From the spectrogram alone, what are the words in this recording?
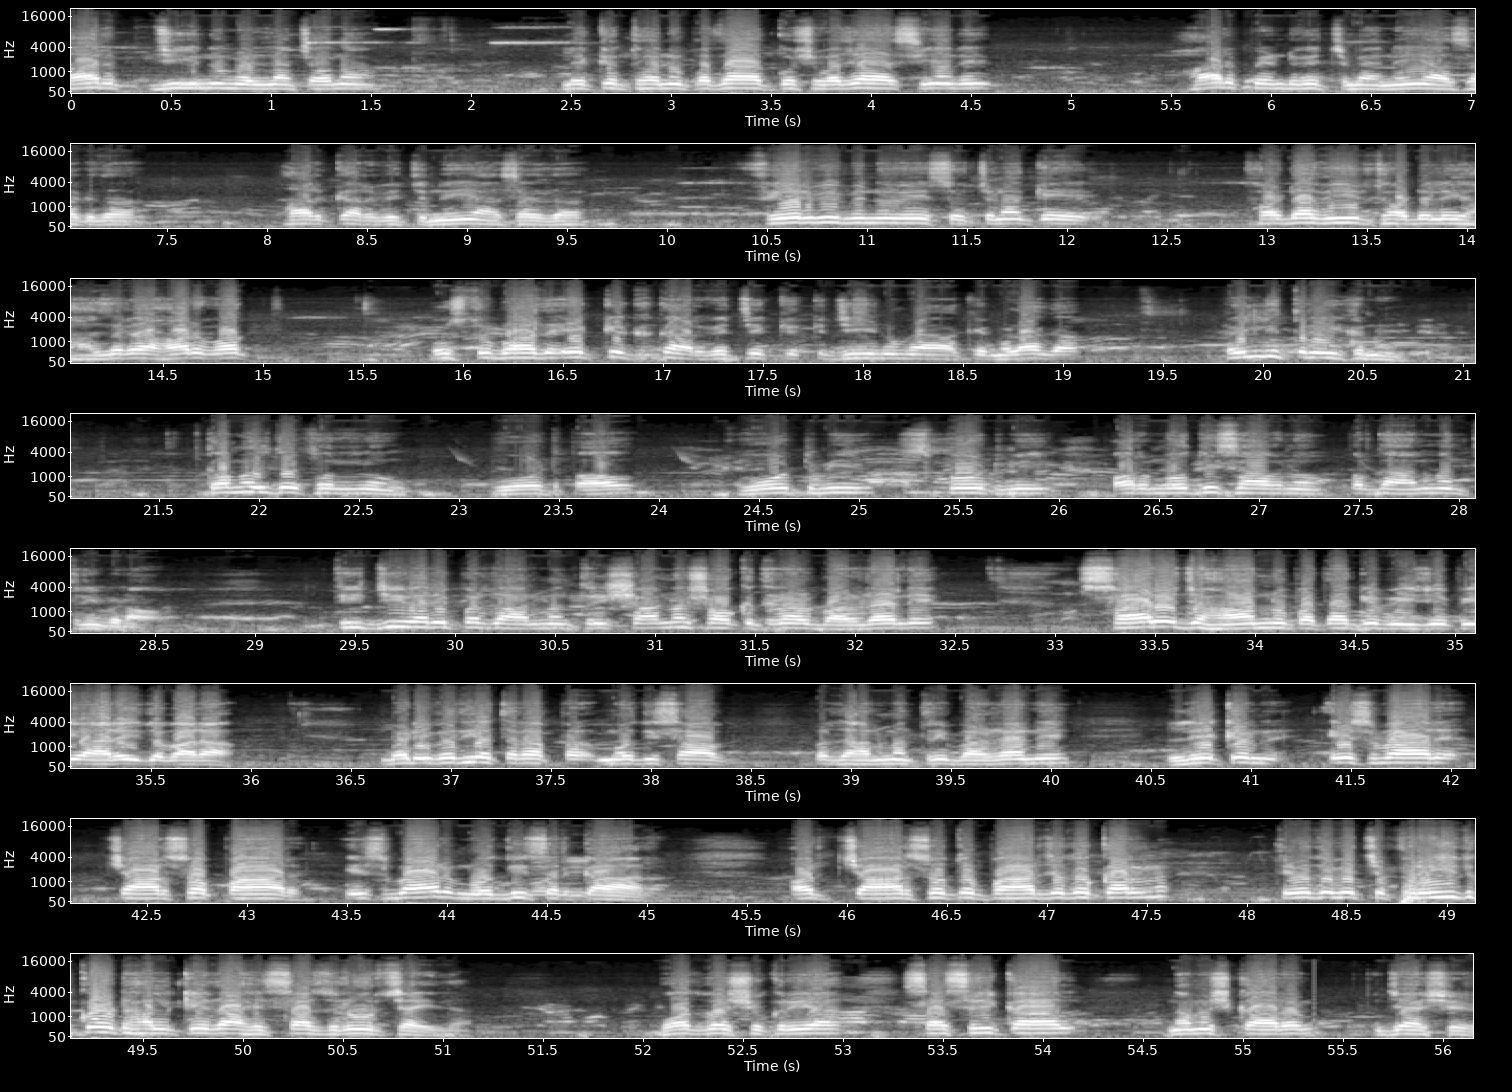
ਹਰ ਜੀ ਨੂੰ ਮਿਲਣਾ ਚਾਹੁੰਦਾ। ਲੇਕਿਨ ਤੁਹਾਨੂੰ ਪਤਾ ਕੁਝ ਵਜ੍ਹਾ ਐਸੀਆਂ ਨੇ ਹਰ ਪਿੰਡ ਵਿੱਚ ਮੈਂ ਨਹੀਂ ਆ ਸਕਦਾ ਹਰ ਘਰ ਵਿੱਚ ਨਹੀਂ ਆ ਸਕਦਾ। ਫਿਰ ਵੀ ਮੈਨੂੰ ਇਹ ਸੋਚਣਾ ਕਿ ਤੁਹਾਡਾ ਵੀਰ ਤੁਹਾਡੇ ਲਈ ਹਾਜ਼ਰ ਹੈ ਹਰ ਵਕਤ। ਉਸ ਤੋਂ ਬਾਅਦ ਇੱਕ ਇੱਕ ਘਰ ਵਿੱਚ ਇੱਕ ਇੱਕ ਜੀ ਨੂੰ ਮੈਂ ਆ ਕੇ ਮਿਲਾਂਗਾ। ਪਹਿਲੀ ਤਰੀਕ ਨੂੰ ਕਮਲ ਦੇ ਫੁੱਲ ਨੂੰ ਵੋਟ ਪਾਓ ਵੋਟ ਵੀ ਸਪੋਰਟ ਵੀ ਔਰ ਮੋਦੀ ਸਾਹਿਬ ਨੂੰ ਪ੍ਰਧਾਨ ਮੰਤਰੀ ਬਣਾਓ। ਤੀਜੀ ਵਾਰੀ ਪ੍ਰਧਾਨ ਮੰਤਰੀ ਸ਼ਾਨੋ ਸ਼ੌਕਤ ਨਾਲ ਬਣ ਰਹੇ ਨੇ। ਸਾਰੇ ਜਹਾਨ ਨੂੰ ਪਤਾ ਕਿ ਬੀਜੇਪੀ ਆ ਰਹੀ ਦੁਬਾਰਾ। ਬੜੀ ਵਧੀਆ ਤਰ੍ਹਾਂ ਮੋਦੀ ਸਾਹਿਬ ਪ੍ਰਧਾਨ ਮੰਤਰੀ ਬਣ ਰਹੇ ਨੇ। ਲੇਕਿਨ ਇਸ ਵਾਰ 400 ਪਾਰ ਇਸ ਵਾਰ ਮੋਦੀ ਸਰਕਾਰ ਔਰ 400 ਤੋਂ ਪਾਰ ਜਦੋਂ ਕਰਨ ਤੇ ਉਹਦੇ ਵਿੱਚ ਫਰੀਦਕੋਟ ਹਲਕੇ ਦਾ ਹਿੱਸਾ ਜ਼ਰੂਰ ਚਾਹੀਦਾ। ਬਹੁਤ ਬਹੁਤ ਸ਼ੁਕਰੀਆ। ਸਤਿ ਸ੍ਰੀ ਅਕਾਲ। ਨਮਸਕਾਰਮ। ਜੈ ਸ਼੍ਰੀ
